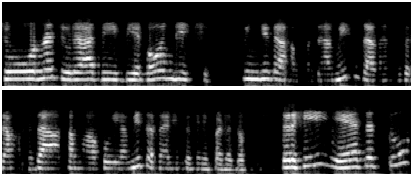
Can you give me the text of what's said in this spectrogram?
चूर्णचुरादिभ्यो निच्। किञ्चित् अहं वदामि, तदनन्तरं यदा अहम् आह्वयामि, तदानीं भगिनी पठतु। तर्हि एतत्तु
